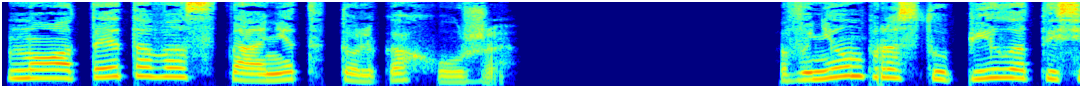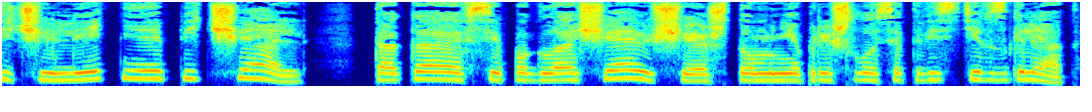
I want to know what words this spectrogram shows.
«Но от этого станет только хуже». В нем проступила тысячелетняя печаль, такая всепоглощающая, что мне пришлось отвести взгляд.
